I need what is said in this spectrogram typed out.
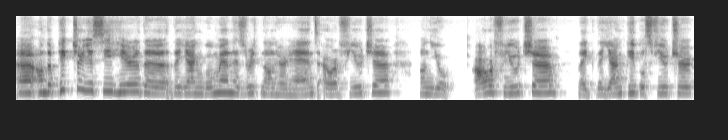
Uh, on the picture you see here, the, the young woman has written on her hand, our future on your, our future like the young people's future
